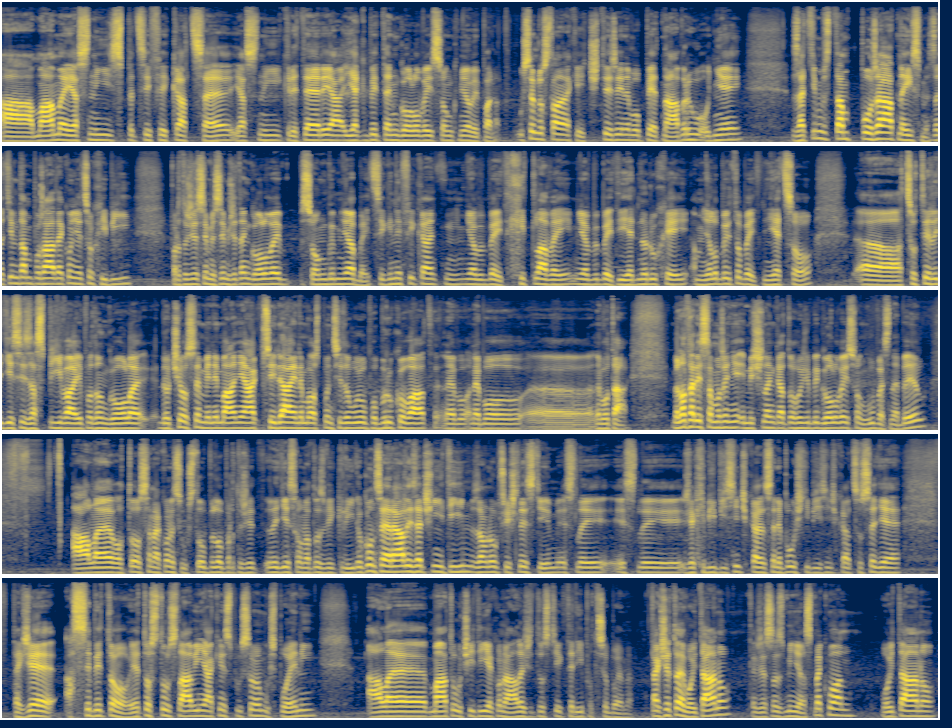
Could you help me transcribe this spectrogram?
A máme jasný specifikace, jasný kritéria, jak by ten golový song měl vypadat. Už jsem dostal nějakých čtyři nebo pět návrhů od něj, Zatím tam pořád nejsme, zatím tam pořád jako něco chybí, protože si myslím, že ten golový song by měl být signifikantní, měl by být chytlavý, měl by být jednoduchý a mělo by to být něco, eh, co ty lidi si zaspívají po tom góle, do čeho se minimálně nějak přidají, nebo aspoň si to budou pobrukovat, nebo, nebo, eh, nebo tak. Byla tady samozřejmě i myšlenka toho, že by gólový song vůbec nebyl, ale o to se nakonec ustoupilo, protože lidi jsou na to zvyklí. Dokonce realizační tým za mnou přišli s tím, jestli, jestli že chybí písnička, že se nepouští písnička, co se děje. Takže asi by to, je to s tou sláví nějakým způsobem už spojený, ale má to určitý jako náležitosti, které potřebujeme. Takže to je Vojtáno, takže jsem zmínil Smackman, Vojtáno,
